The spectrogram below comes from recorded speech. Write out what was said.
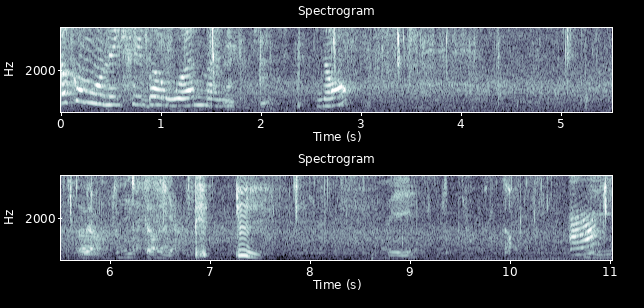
Pas comment on écrit Bawan, Toi, mamie. tu le sais Non Alors, Victoria. V, A, I,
